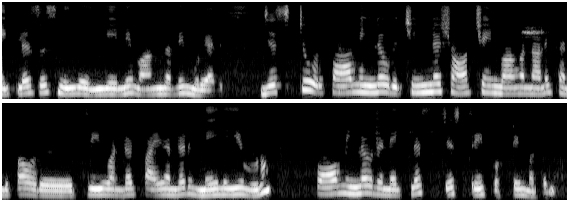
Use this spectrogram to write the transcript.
நெக்லஸஸ் நீங்கள் எங்கேயுமே வாங்கவே முடியாது. ஜஸ்ட் ஒரு ஃபார்மிங்கில் ஒரு சின்ன ஷார்ட் செயின் வாங்கினாலே கண்டிப்பாக ஒரு த்ரீ ஹண்ட்ரட் ஃபைவ் ஹண்ட்ரட் மேலேயே வரும். ஃபார்மிங்கில் ஒரு நெக்லஸ் ஜஸ்ட் த்ரீ ஃபிஃப்டி மட்டும்தான்.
